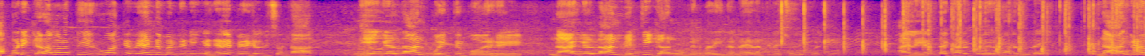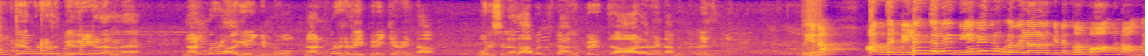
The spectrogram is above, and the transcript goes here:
அப்படி கலவரத்தை உருவாக்க வேண்டும் என்று நீங்கள் நினைப்பீர்கள் என்று சொன்னால் நீங்கள் தான் பொய்த்து போவீர்கள். நாங்கள் தான் வெற்றி காண்போம் என்பதை இந்த நேரத்தில் சொல்லிக்கொள்கிறேன். அதில் எந்த கருத்து வேறுபாடும் இல்லை. நாங்களும் தேவர்களும் எதிரிகள் அல்ல. நண்பர்களாக இருக்கின்றோம். நண்பர்களை பிரிக்க வேண்டாம். ஒரு சில லாபத்துக்காக பிரித்து ஆள வேண்டாம் என்று ஏன்னா அந்த நிலங்களை தேவேந்திரகுல வேளாளர் கிட்ட தான் வாங்கினாங்க.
